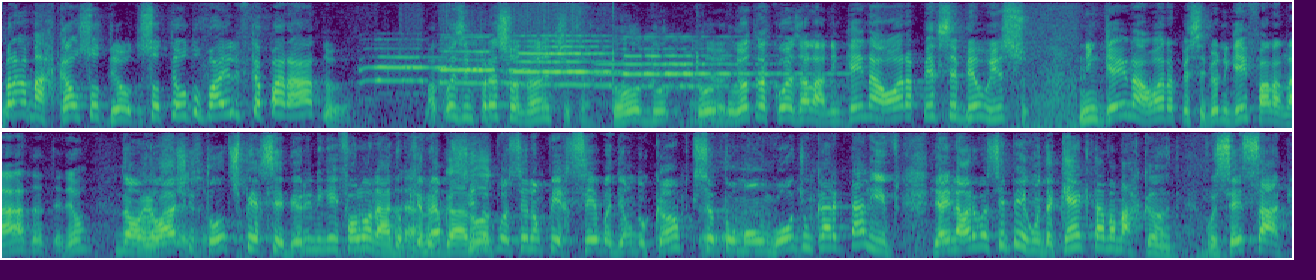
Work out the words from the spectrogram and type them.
pra marcar o Soteudo. O Soteudo vai e ele fica parado. Uma coisa impressionante, cara. Todo, E todo. outra coisa, olha lá, ninguém na hora percebeu isso. Ninguém na hora percebeu, ninguém fala nada, entendeu? Não, eu Ou acho seja, que todos perceberam e ninguém falou nada. Porque não é O possível garoto- que você não perceba dentro do campo que você tomou um gol de um cara que está livre. E aí na hora você pergunta, quem é que estava marcando? Você sabe.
